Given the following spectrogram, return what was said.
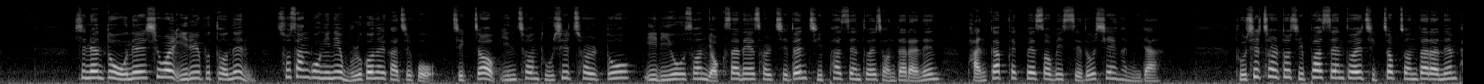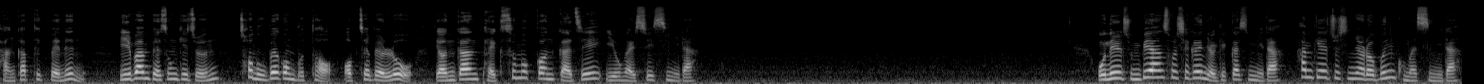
시는 또 오늘 10월 1일부터는 소상공인이 물건을 가지고 직접 인천 도시철도 1, 2호선 역산에 설치된 지파센터에 전달하는 반값 택배 서비스도 시행합니다. 도시철도 지파센터에 직접 전달하는 반값 택배는 일반 배송 기준 1,500원부터 업체별로 연간 120건까지 이용할 수 있습니다. 오늘 준비한 소식은 여기까지입니다. 함께해 주신 여러분 고맙습니다.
